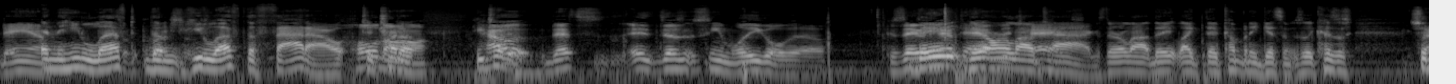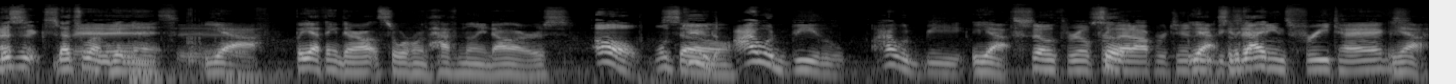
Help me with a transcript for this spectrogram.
Damn. and then he left the he left the fat out Hold to try on. to. He How to, that's it doesn't seem legal though. Because they they they have are the allowed tags. tags. They're allowed. They like the company gets them because. So That's this is that's what I'm getting at. Yeah, but yeah, I think they're out still working with half a million dollars. Oh well, So- dude, I would be I would be Yeah. so thrilled for So- that opportunity yeah, so because the guy- that means free tags. Yeah.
